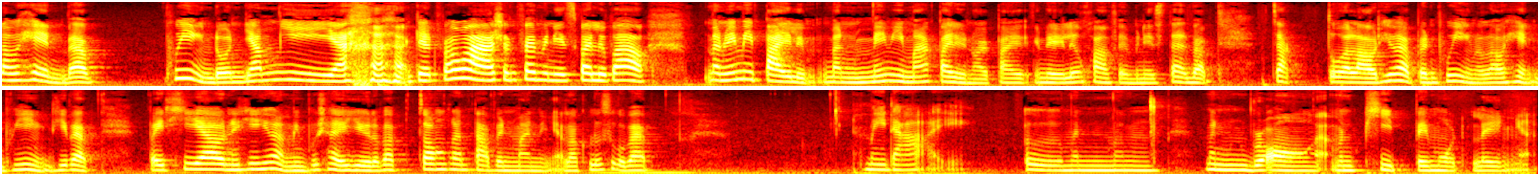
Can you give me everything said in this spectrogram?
เราเห็นแบบ ผู้หญิงโดนย่ำยีอะ get ปะว่าฉันเฟมินิสต์ไปหรือเปล่า มันไม่มีไปหรือมันไม่มีมากไปหรือน้อยไปในเรื่องความเฟมินิสต์แต่แบบจากตัวเราที่แบบเป็นผู้หญิงแล้วเราเห็นผู้หญิงที่แบบไปเที่ยวในที่ที่แบบมีผู้ชายเยอะแล้วแบบจ้องกันตาเป็นมันอย่างเงี้ยเราก็รู้สึกว่าแบบ ไม่ได้ เออมันมันมัน wrong อะมันผิดไปหมดอะไรเงี้ย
